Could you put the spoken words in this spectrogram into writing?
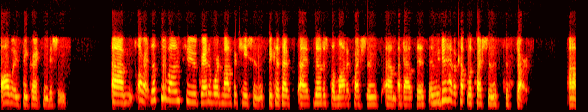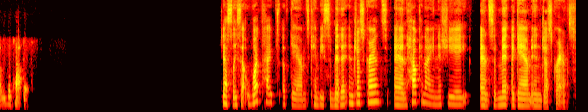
always be grant conditions. Um, all right, let's move on to grant award modifications because I've, I've noticed a lot of questions um, about this. And we do have a couple of questions to start um, the topic. Yes, Lisa, what types of GAMs can be submitted in JustGrants and how can I initiate and submit a GAM in JustGrants?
